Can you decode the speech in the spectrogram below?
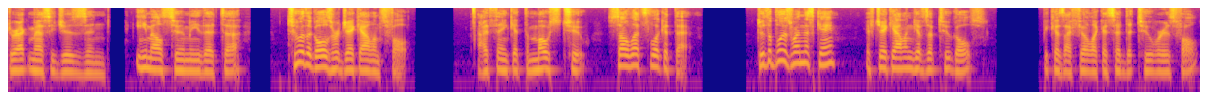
direct messages and emails to me, that uh, two of the goals were Jake Allen's fault. I think at the most two. So let's look at that. Do the Blues win this game if Jake Allen gives up two goals? Because I feel like I said that two were his fault.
